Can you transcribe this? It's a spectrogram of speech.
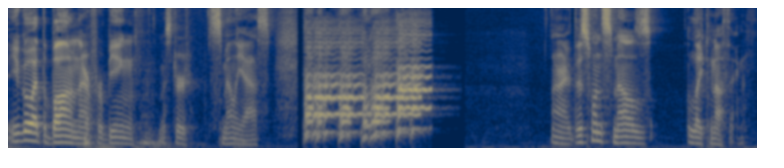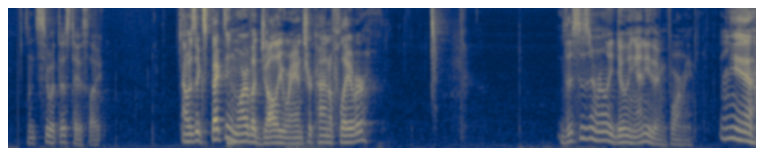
You go at the bottom there for being mr smelly ass all right, this one smells like nothing. Let's see what this tastes like. I was expecting more of a Jolly Rancher kind of flavor. This isn't really doing anything for me. Yeah,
